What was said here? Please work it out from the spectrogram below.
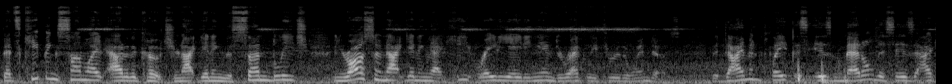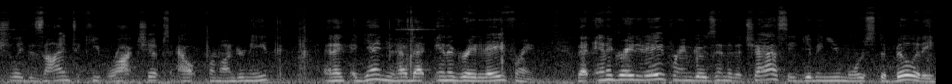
that's keeping sunlight out of the coach. You're not getting the sun bleach and you're also not getting that heat radiating in directly through the windows. The diamond plate, this is metal. This is actually designed to keep rock chips out from underneath. And again, you have that integrated A-frame. That integrated A-frame goes into the chassis, giving you more stability.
